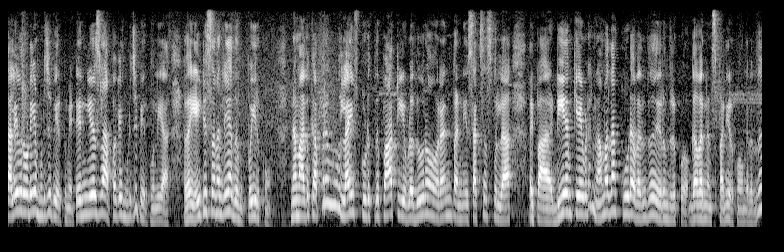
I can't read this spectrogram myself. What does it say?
தலைவரோடையே முடிஞ்சு போயிருக்குமே. டென் இயர்ஸில் அப்போவே முடிஞ்சு போயிருக்கும் இல்லையா? அதான் எயிட்டி செவன்லேயே அது போயிருக்கும். நம்ம அதுக்கப்புறமும் லைஃப் கொடுத்து பார்ட்டி இவ்வளோ தூரம் ரன் பண்ணி சக்ஸஸ்ஃபுல்லாக இப்போ டிஎம்கே விட நம்ம தான் கூட வந்து இருந்திருக்கோம். கவர்னன்ஸ் பண்ணியிருக்கோங்கிறது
